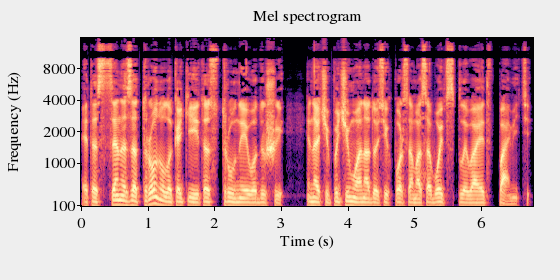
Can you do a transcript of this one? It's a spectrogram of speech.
эта сцена затронула какие-то струны его души, иначе почему она до сих пор сама собой всплывает в памяти?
